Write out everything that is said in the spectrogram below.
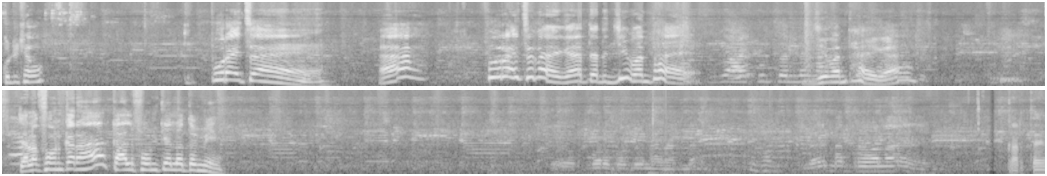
कुठे ठेवू? पुरायचं आहे. हा? पुरायचं नाही का? तर जिवंत आहे. जिवंत आहे का? त्याला फोन करा हा? काल फोन केला होता मी. करताय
